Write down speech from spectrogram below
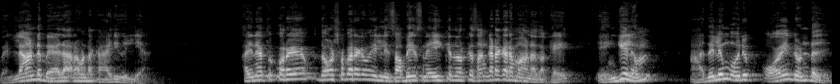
വല്ലാണ്ട് ബേജാറാവേണ്ട കാര്യമില്ല. അതിനകത്ത് കുറേ ദോഷപരമില്ലേ സഭയെ സ്നേഹിക്കുന്നവർക്ക് സങ്കടകരമാണ് അതൊക്കെ. എങ്കിലും അതിലും ഒരു പോയിന്റ് ഉണ്ട്.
